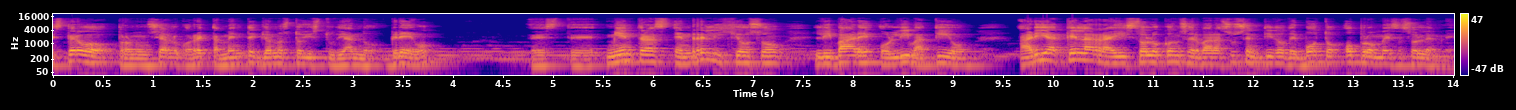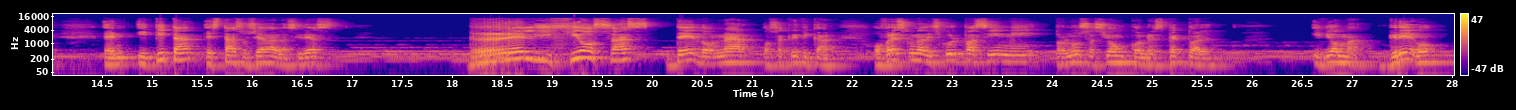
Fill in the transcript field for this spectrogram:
espero pronunciarlo correctamente, yo no estoy estudiando griego, este, mientras en religioso, libare o libatío haría que la raíz solo conservara su sentido de voto o promesa solemne. En hitita está asociada a las ideas religiosas de donar o sacrificar. Ofrezco una disculpa si mi pronunciación con respecto al idioma griego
